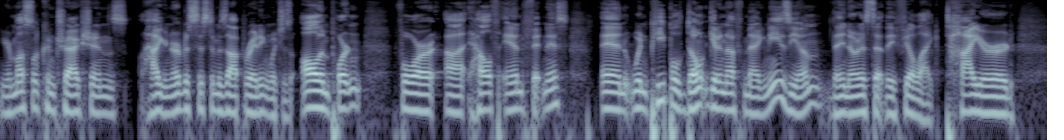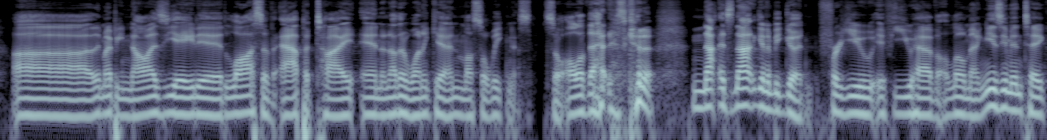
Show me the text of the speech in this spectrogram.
your muscle contractions how your nervous system is operating which is all important for uh, health and fitness. And when people don't get enough magnesium they notice that they feel like tired uh, they might be nauseated loss of appetite and another one again muscle weakness. So all of that is gonna not it's not gonna be good for you if you have a low magnesium intake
